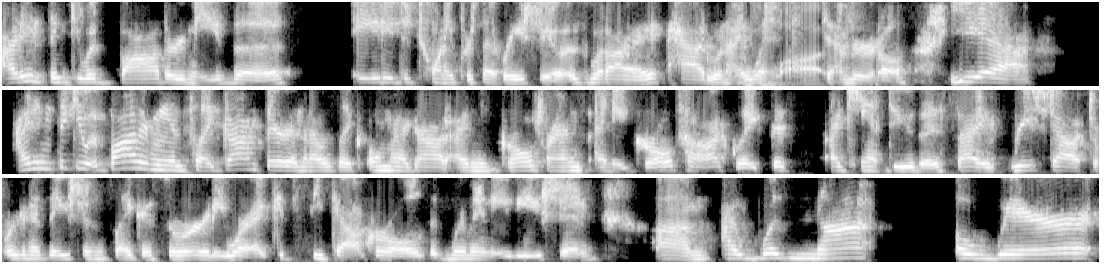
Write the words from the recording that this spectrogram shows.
I didn't think it would bother me. The 80 to 20% ratio is what I had when That's I went to Embry Riddle. Yeah. I didn't think it would bother me until I got there. And then I was like, oh my God, I need girlfriends. I need girl talk. Like this, I can't do this. I reached out to organizations like a sorority where I could seek out girls and women in aviation. Um, I was not aware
